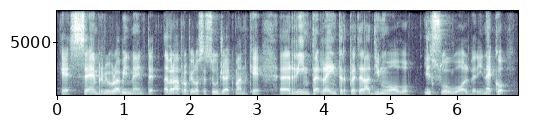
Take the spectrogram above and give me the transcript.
che sempre più probabilmente avrà proprio lo stesso Jackman che eh, reinterpreterà di nuovo il suo Wolverine. Ecco,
